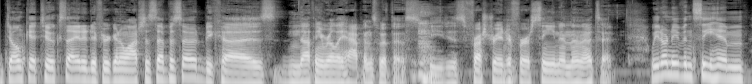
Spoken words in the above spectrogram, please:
Don't get too excited if you're going to watch this episode because nothing really happens with this. He is frustrated for a scene and then that's it. We don't even see him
